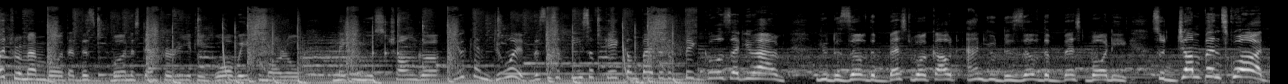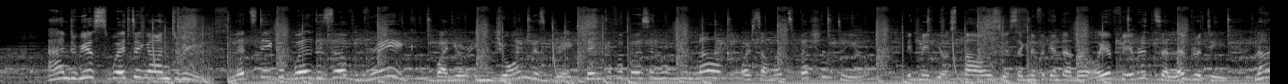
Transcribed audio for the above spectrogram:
But remember that this burn is temporary, it'll go away tomorrow, making you stronger. You can do it. This is a piece of cake compared to the big goals that you have. You deserve the best workout and you deserve the best body. So jump and squat! And we're sweating, aren't we? Let's take a well deserved break. While you're enjoying this break, think of a person whom you love or someone special to you. It may be your spouse, your significant other, or your favorite celebrity. Now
